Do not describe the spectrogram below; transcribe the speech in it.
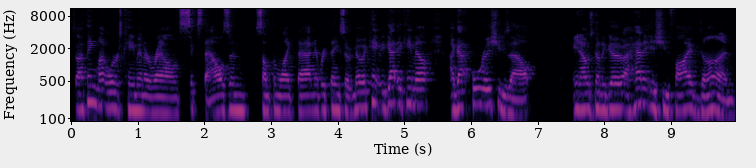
So I think my orders came in around six thousand, something like that, and everything. So no, it came. It got. It came out. I got four issues out, and I was going to go. I had an issue five done,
